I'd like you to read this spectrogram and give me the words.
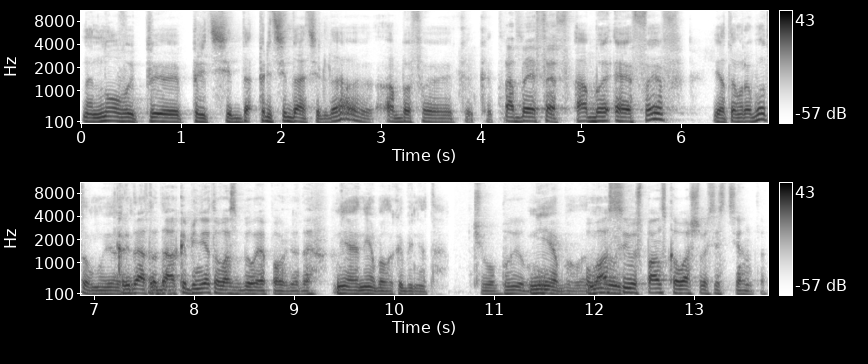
новый председа председатель, да, АБФ... АБФФ. АБФФ. Я там работал, но я... Когда-то, да, кабинет у вас был, я помню, да. Не, не было кабинета. Чего был? Не было. У ну, вас и у испанского вашего ассистента.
